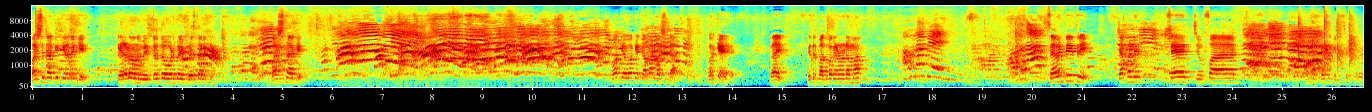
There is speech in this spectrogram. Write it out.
వర్షితకి కిరణకి. కిరణ్ నువ్వు ఇద్దరితో ఓడిపోయి ప్రస్తుతానికి. వర్షితకి. Okay okay come on Varshitha. Okay right మీ పక్క పక్కన ఉండమ్మా సెవెంటీ త్రీ చెప్పండి సెర్చ్ ఫర్ అమ్మ కిరణ్ గెలిచాడు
